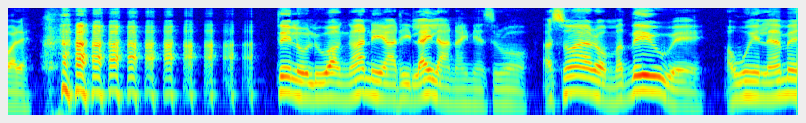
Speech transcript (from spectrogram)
ပါတယ်။တင်းလိုလူကငါနေရာထိလိုက်လာနိုင်တယ်ဆိုတော့အစွမ်းကတော့မသေးဘူးပဲ။အဝင်လမ်းပဲ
